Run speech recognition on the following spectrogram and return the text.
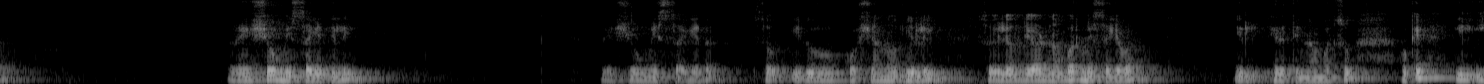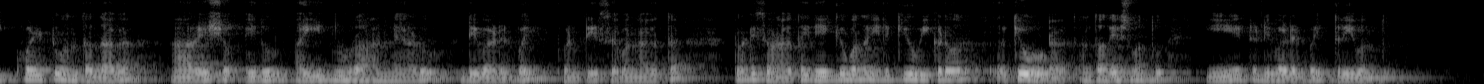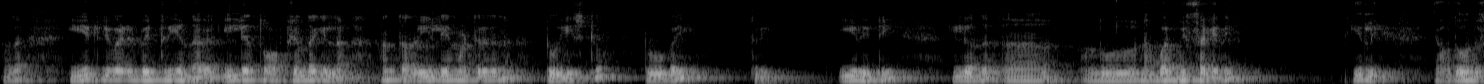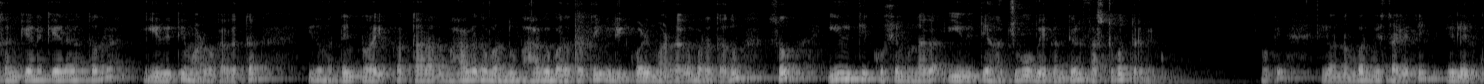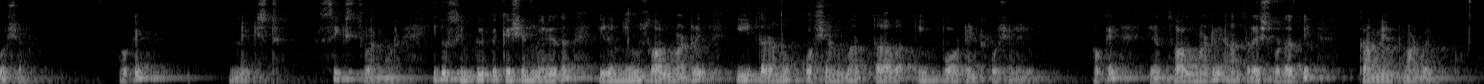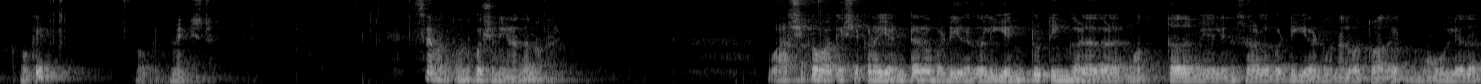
ರೇಷೋ ಮಿಸ್ ಆಗೈತಿ ಇಲ್ಲಿ. ರೇಷೋ ಮಿಸ್ ಆಗ್ಯದ. ಸೊ ಇದು ಕ್ವಶನ್ನು ಇರಲಿ. ಸೊ ಇಲ್ಲಿ ಒಂದು ಎರಡು ನಂಬರ್ ಮಿಸ್ ಆಗ್ಯಾವ. ಇರಲಿ, ಹೇಳ್ತೀನಿ ನಂಬರ್ಸು ಓಕೆ ಇಲ್ಲಿ ಈಕ್ವಲ್ ಟು ಅಂತಂದಾಗ ರೇಷೋ ಇದು ಐದುನೂರ ಹನ್ನೆರಡು ಡಿವೈಡೆಡ್ ಬೈ ಟ್ವೆಂಟಿ ಸೆವೆನ್ ಆಗುತ್ತೆ. ಟ್ವೆಂಟಿ ಸೆವೆನ್ ಆಗುತ್ತೆ. ಇದು ಎ ಕ್ಯೂಬ್ ಅಂದರೆ ಇದು ಕ್ಯೂಬ್ ಈ ಕಡೆ ಹೋದ್ರೆ ಕ್ಯೂಬ್ ರೂಟ್ ಆಗುತ್ತೆ. ಅಂತಂದ್ರೆ ಎಷ್ಟು ಬಂತು? ಏಟ್ ಡಿವೈಡೆಡ್ ಬೈ ತ್ರೀ ಬಂತು. ಹೌದಾ? ಏಟ್ ಡಿವೈಡೆಡ್ ಬೈ ತ್ರೀ ಅಂದಾಗ ಇಲ್ಲಿ ಅಂತೂ ಆಪ್ಷನ್ದಾಗ ಇಲ್ಲ. ಅಂತಂದರೆ ಇಲ್ಲಿ ಏನು ಮಾಡ್ತಾರೆ ಇದನ್ನು? Two is to two by three ಈ ರೀತಿ ಇಲ್ಲೊಂದು ಒಂದು ನಂಬರ್ ಮಿಸ್ ಆಗಿದೆ. ಇರಲಿ. ಯಾವುದೋ ಒಂದು ಸಂಖ್ಯೆಯನ್ನು ಕೇಳಿದಾಗ ಅಂತಂದ್ರೆ ಈ ರೀತಿ ಮಾಡಬೇಕಾಗತ್ತೆ. ಇದು ಹದಿನೆಂಟುನೂರ ಇಪ್ಪತ್ತಾರದ ಭಾಗದ ಒಂದು ಭಾಗ ಬರತೈತಿ. ಇಲ್ಲಿ ಈಕ್ವಲ್ ಮಾಡಿದಾಗ ಬರುತ್ತೆ ಅದು. ಸೊ ಈ ರೀತಿ ಕ್ವಶನ್ ಬಂದಾಗ ಈ ರೀತಿ ಹಚ್ಕೋಬೇಕಂತೇಳಿ ಫಸ್ಟ್ ಗೊತ್ತಿರಬೇಕು. ಓಕೆ ಇಲ್ಲೊಂದು ನಂಬರ್ ಮಿಸ್ ಆಗೈತಿ. ಇಲ್ಲಿ ಇದು question okay next sixth one ನೋಡಿರಿ ಇದು ಸಿಂಪ್ಲಿಫಿಕೇಶನ್ ಮೇಲಿದೆ ಇದನ್ನು ನೀವು ಸಾಲ್ವ್ ಮಾಡಿರಿ. ಈ ಥರನೂ ಕ್ವಶನ್ ಬರ್ತಾವ. ಇಂಪಾರ್ಟೆಂಟ್ ಕ್ವಶನ್ ಇದು. ಓಕೆ ಇದನ್ನು ಸಾಲ್ವ್ ಮಾಡಿರಿ. ಆನ್ಸರ್ ಎಷ್ಟು ಬರ್ತೈತಿ? ಕಮೆಂಟ್ ಮಾಡಬೇಕು. ಓಕೆ ಓಕೆ ನೆಕ್ಸ್ಟ್ ಸೆವೆಂತ್ ಒಂದು ಕ್ವಶನ್ ಏನಂದ ನೋಡಿರಿ. ವಾರ್ಷಿಕವಾಗಿ ಶೇಕಡ ಎಂಟರ ಬಡ್ಡಿ ದರದಲ್ಲಿ ಎಂಟು ತಿಂಗಳಗಳ ಮೊತ್ತದ ಮೇಲಿನ ಸರಳ ಬಡ್ಡಿ ಎರಡು ನೂರ ನಲವತ್ತು ಆದರೆ ಮೌಲ್ಯದ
